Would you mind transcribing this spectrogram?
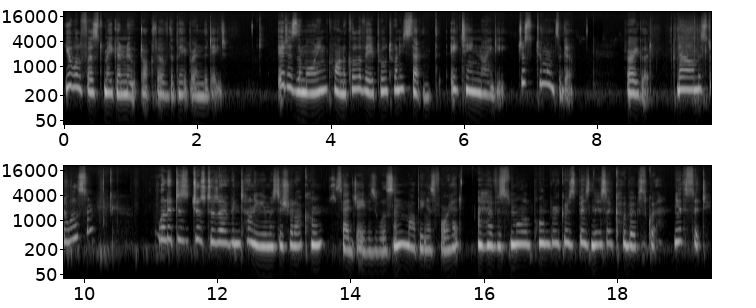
You will first make a note, Doctor, of the paper and the date. It is the Morning Chronicle of April 27th, 1890 just two months ago. Very good. Now, Mr. Wilson? Well, it is just as I've been telling you, Mr. Sherlock Holmes, said Jabez Wilson, mopping his forehead. I have a small pawnbroker's business at Coburg Square, near the city.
